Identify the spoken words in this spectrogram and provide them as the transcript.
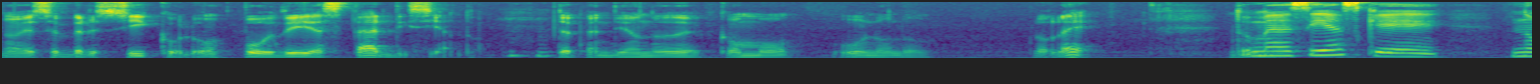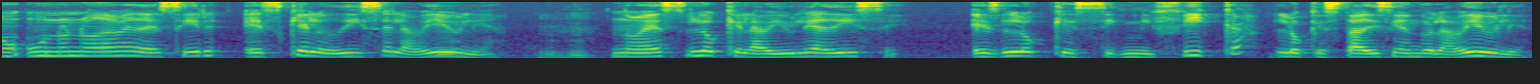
o ese versículo podría estar diciendo, dependiendo de cómo uno lo, lo lee. Tú me decías que no, uno no debe decir es que lo dice la Biblia, no es lo que la Biblia dice, es lo que significa lo que está diciendo la Biblia.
